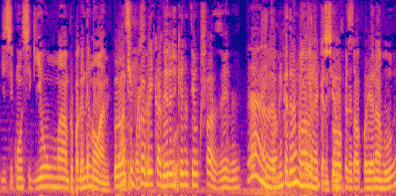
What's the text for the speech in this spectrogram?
de se conseguir uma propaganda enorme. Eu Então, acho você que pode com a brincadeira de quem não tem o que fazer, né? É, então. é brincadeira nova, né, cara? Tinha o pessoal correr na rua.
